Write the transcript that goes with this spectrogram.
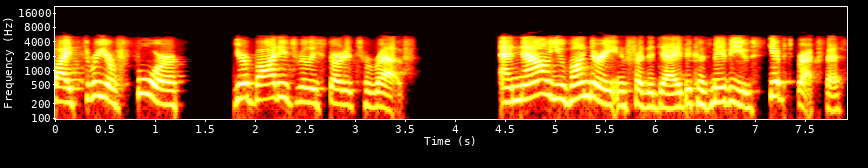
by 3 or 4, your body's really started to rev. And now you've undereaten for the day because maybe you've skipped breakfast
